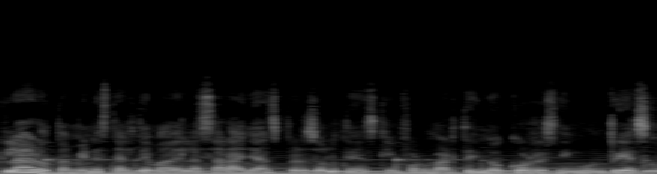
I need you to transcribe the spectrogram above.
Claro, también está el tema de las arañas, pero solo tienes que informarte y no corres ningún riesgo.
